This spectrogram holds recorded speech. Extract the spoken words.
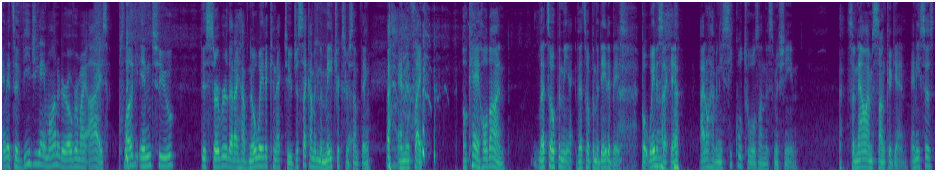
and it's a VGA monitor over my eyes, plug into this server that I have no way to connect to, just like I'm in the Matrix or something. And it's like, okay, hold on. Let's open the let's open the database. But wait a second. I don't have any SQL tools on this machine. So now I'm sunk again. And he says,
